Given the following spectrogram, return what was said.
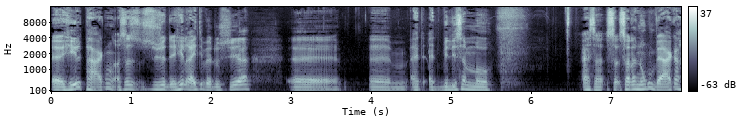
øh, hele pakken, og så synes jeg, det er helt rigtigt, hvad du siger, øh, øh, at, at vi ligesom må... Altså, så, så er der nogle værker,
